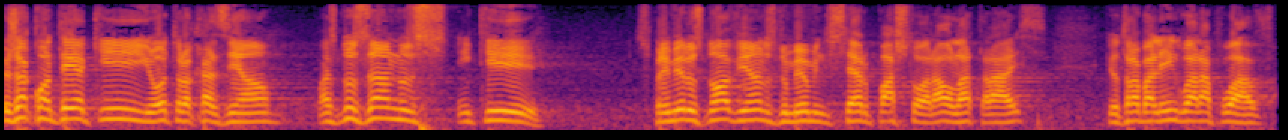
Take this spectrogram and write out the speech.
Eu já contei aqui em outra ocasião, mas nos anos em que, os primeiros nove anos do meu ministério pastoral lá atrás, que eu trabalhei em Guarapuava,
